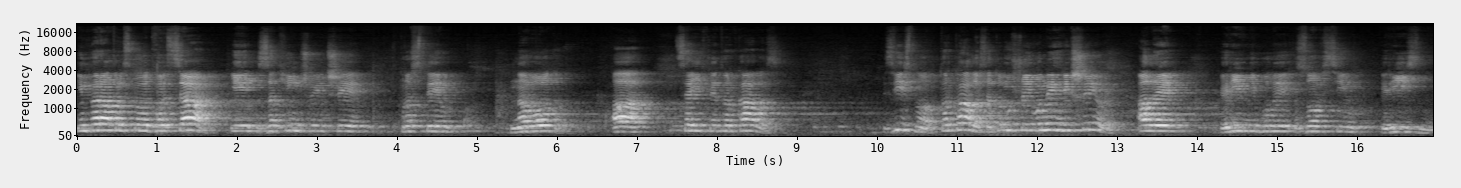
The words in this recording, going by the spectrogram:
імператорського дворця і закінчуючи простим народом. А це їх не торкалося. Звісно, торкалося, тому що і вони грішили, але рівні були зовсім різні.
